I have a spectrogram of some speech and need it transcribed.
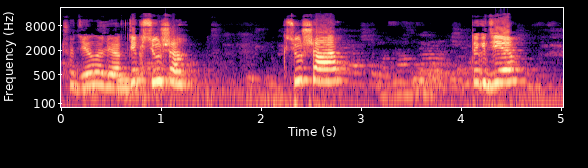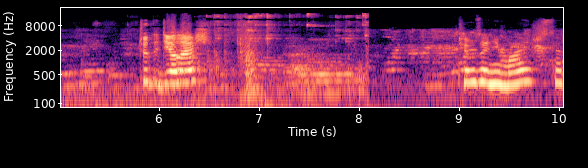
Что делали? А где Ксюша? Ксюша! Ты где? Что ты делаешь? Чем занимаешься?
